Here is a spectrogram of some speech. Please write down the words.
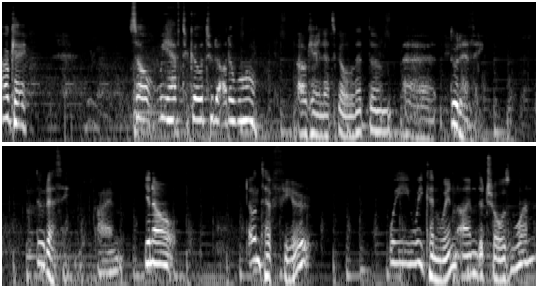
Okay. So we have to go to the other wall. Okay, let's go. Let them uh, do their thing. Do their thing. I'm, you know, don't have fear. We we can win. I'm the chosen one.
